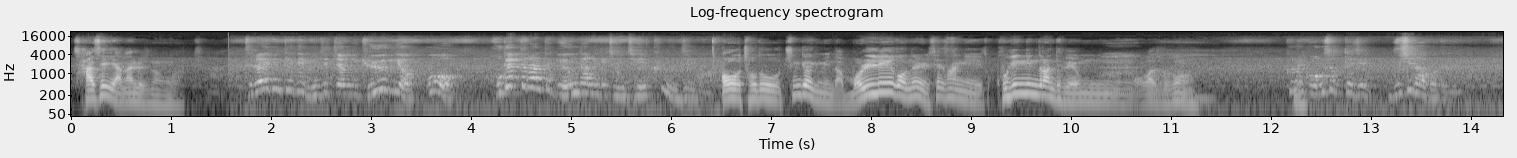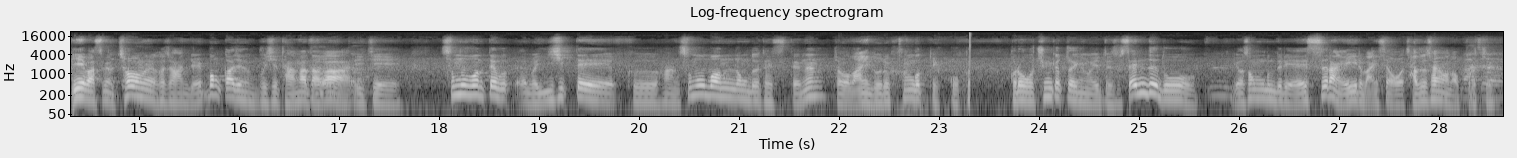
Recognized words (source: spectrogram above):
자세히 안 알려주는 것 같아요 드라이빙 캐디 문제점이 교육이 없고 고객들한테 배운다는 게전 제일 큰 문제인 것 같아요. 어 저도 충격입니다 멀리건을 세상에 고객님들한테 배운 거가지고 그럼 네. 거기서부터 이제 무시를 하거든요. 예 맞습니다 처음에 그저 한 10번까지는 무시 당하다가 그러니까. 이제 20번 때부터 20대 그한 20번 정도 됐을 때는 저 많이 노력한 것도 있고 그러고 충격적인 거에 대해서 샌드도 음. 여성분들이 S랑 A를 많이 쓰고 자주 사용하는 어프로치 맞아요.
